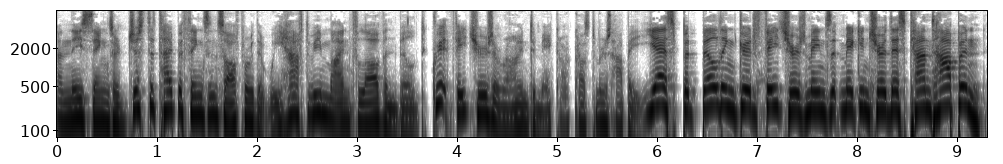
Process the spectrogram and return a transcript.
And these things are just the type of things in software that we have to be mindful of and build great features around to make our customers happy. Yes, but building good features means that making sure this can't happen,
